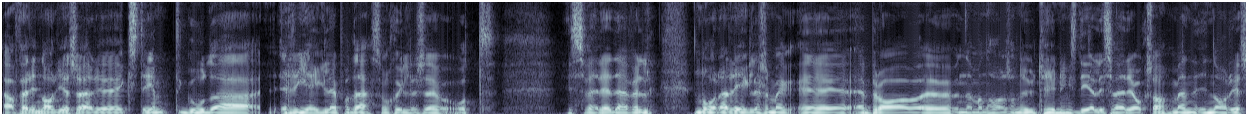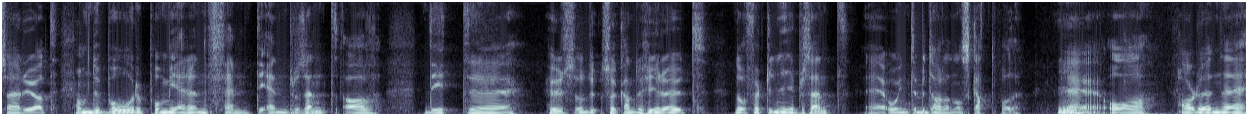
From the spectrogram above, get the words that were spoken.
ja, for i Norge så er det jo ekstremt gode regler på det som skiller seg åt i Sverige. Det er vel noen regler som er, är, är bra når man har en sånn uthyrningsdel i Sverige også, Men i Norge så er det jo at om du bor på mer enn 51% av ditt eh, hus och du, så kan du hyra ut då 49% eh, och inte betala någon skatt på det. Eh, och har du en eh,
